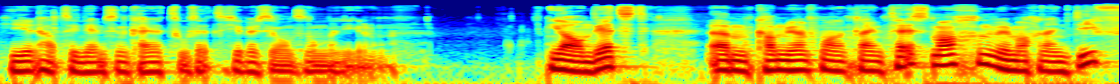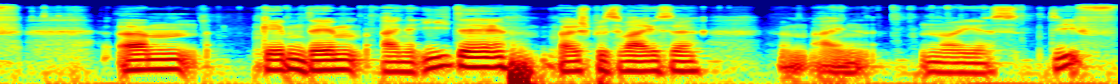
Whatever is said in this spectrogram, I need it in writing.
Hier hat sie in dem Sinn keine zusätzliche Versionsnummerierung. Ja, und jetzt ähm, kann wir einfach mal einen kleinen Test machen. Wir machen ein diff, ähm, geben dem eine ID, beispielsweise ähm, ein neues diff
